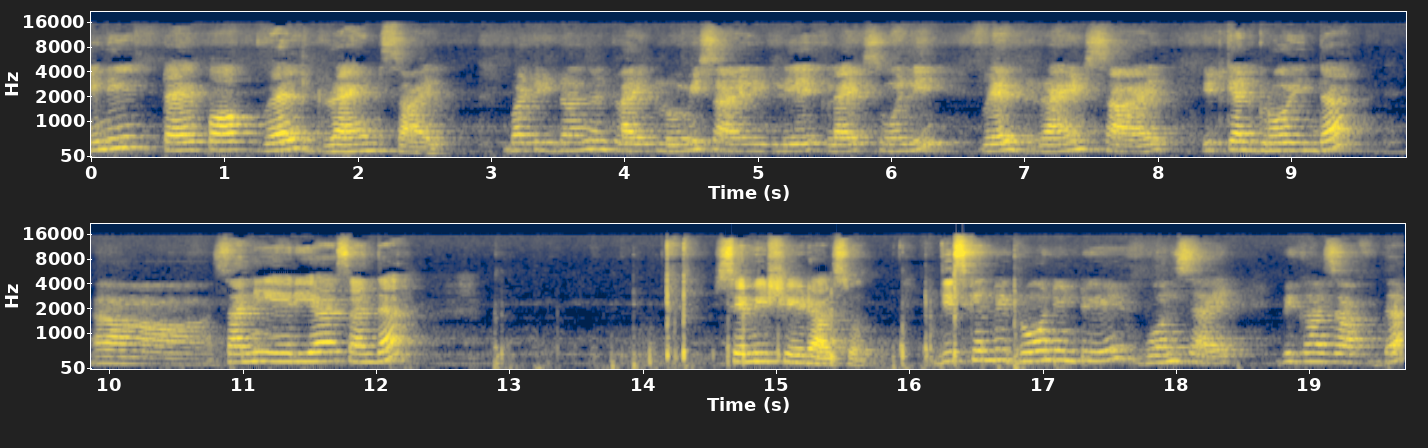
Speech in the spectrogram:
any type of well drained soil but it doesn't like loamy soil it likes only well drained soil. It can grow in the uh, sunny areas and the semi shade also. This can be grown into a bonsai because of the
